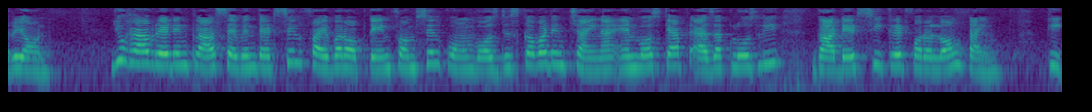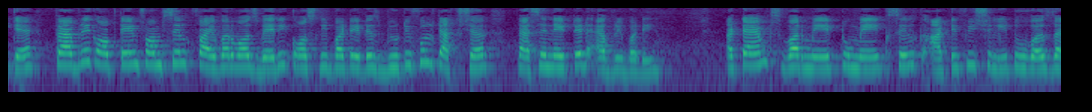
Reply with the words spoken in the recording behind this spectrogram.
rayon You have read in class 7 that silk fiber obtained from silkworm was discovered in China and was kept as a closely guarded secret for a long time. ठीक है fabric obtained from silk fibre was very costly but it is beautiful texture fascinated everybody attempts were made to make silk artificially towards the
